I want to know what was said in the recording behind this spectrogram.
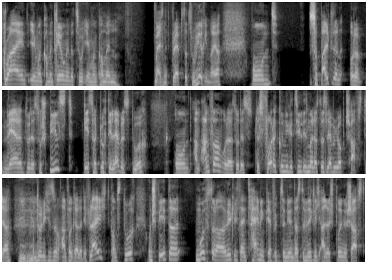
Grind, irgendwann kommen Drehungen dazu, irgendwann kommen, weiß nicht, Grabs dazu, wie auch immer, ja. Und sobald du dann, oder während du das so spielst, gehst halt durch die Levels durch und am Anfang oder so das, das vordergründige Ziel ist mal, dass du das Level überhaupt schaffst, ja. Mhm. Natürlich ist es am Anfang relativ leicht, kommst durch und später musst du dann wirklich dein Timing perfektionieren, dass du wirklich alle Sprünge schaffst,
